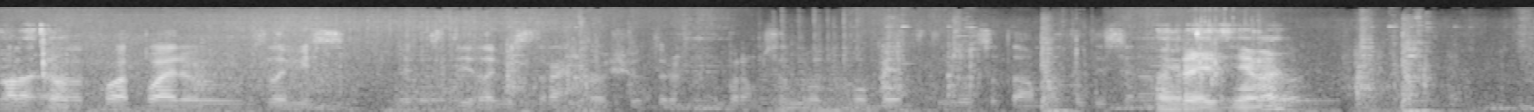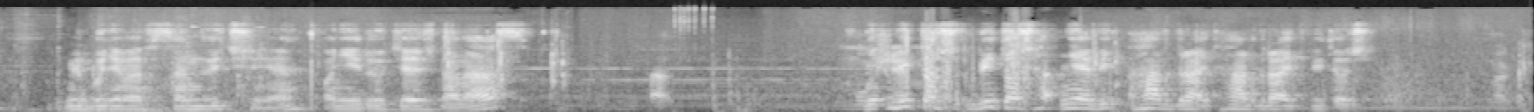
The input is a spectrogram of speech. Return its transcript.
ale, ale po- pojedu z levý, z té levý strany toho shooteru. Budem muset ob- obět tyto, co tam máte, ty si na... Tak rejdeme. My budeme v sandviči, ne? Oni idú tiež na nás? Nie, Můžem. vytoč, vy, hard right, hard right, vytoč. OK,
